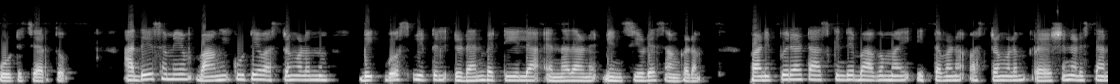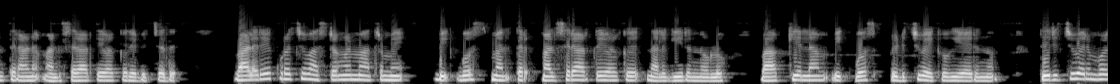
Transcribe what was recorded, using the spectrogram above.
കൂട്ടിച്ചേർത്തു. അതേസമയം വാങ്ങിക്കൂട്ടിയ വസ്ത്രങ്ങളൊന്നും ബിഗ് ബോസ് വീട്ടിൽ ഇടാൻ പറ്റിയില്ല എന്നതാണ് ബിൻസിയുടെ സങ്കടം. പണിപ്പുര ടാസ്കിന്റെ ഭാഗമായി ഇത്തവണ വസ്ത്രങ്ങളും റേഷൻ അടിസ്ഥാനത്തിലാണ് മത്സരാർത്ഥികൾക്ക് ലഭിച്ചത്. വളരെ കുറച്ച് വസ്ത്രങ്ങൾ മാത്രമേ ബിഗ് ബോസ് മത്സരാർത്ഥികൾക്ക് നൽകിയിരുന്നുള്ളൂ. ബാക്കിയെല്ലാം ബിഗ് ബോസ് പിടിച്ചു വയ്ക്കുകയായിരുന്നു. തിരിച്ചു വരുമ്പോൾ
